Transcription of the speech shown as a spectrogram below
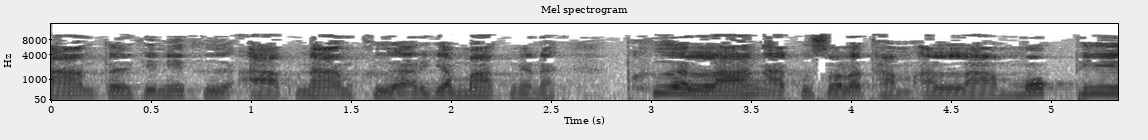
น้ำแต่ที่นี้คืออาบน้ำคืออริยมรรคเนี่ยนะเพื่อล้างอากุศลธรรมอัลลามกที่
